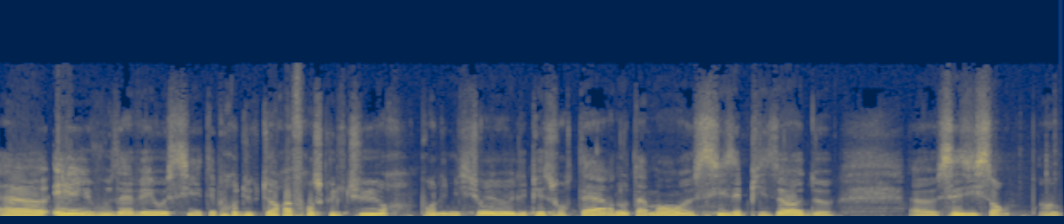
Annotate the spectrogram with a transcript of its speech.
euh, et vous avez aussi été producteur à France Culture pour l'émission Les Pieds sur Terre, notamment euh, six épisodes euh, saisissants hein,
